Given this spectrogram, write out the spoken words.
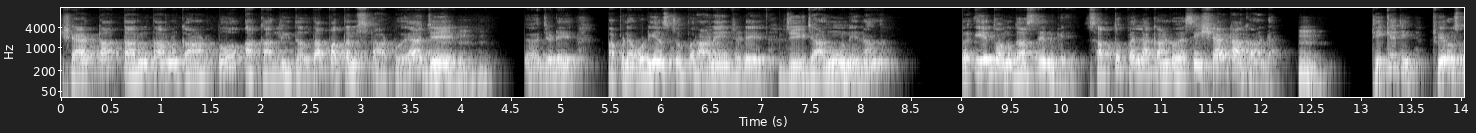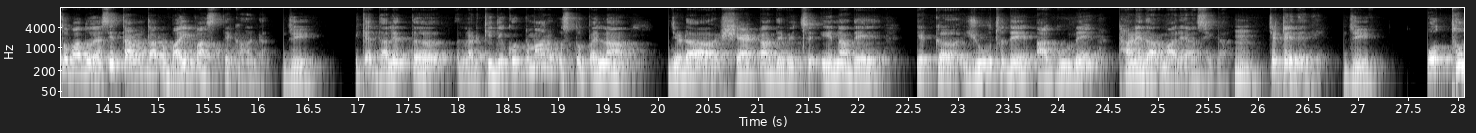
ਸ਼ਹਿਟਾ ਤਰਨਤਾਰਨ ਕਾਂਡ ਤੋਂ ਅਕਾਲੀ ਦਲ ਦਾ ਪਤਨ ਸਟਾਰਟ ਹੋਇਆ। ਜੇ ਜਿਹੜੇ ਆਪਣੇ ਆਡੀਅנס ਤੋਂ ਪੁਰਾਣੇ ਜਿਹੜੇ ਜਾਣੂ ਨੇ ਨਾ ਤਾਂ ਇਹ ਤੁਹਾਨੂੰ ਦੱਸ ਦੇਣਗੇ। ਸਭ ਤੋਂ ਪਹਿਲਾ ਕਾਂਡ ਹੋਇਆ ਸੀ ਸ਼ਹਿਟਾ ਕਾਂਡ। ਹੂੰ। ਠੀਕ ਹੈ ਜੀ? ਫਿਰ ਉਸ ਤੋਂ ਬਾਅਦ ਹੋਇਆ ਸੀ ਤਰਨਤਾਰਨ ਬਾਈਪਾਸ ਤੇ ਕਾਂਡ। ਜੀ। ਠੀਕ ਹੈ ਦਲਿਤ ਲੜਕੀ ਦੀ ਕੁੱਟਮਾਰ ਉਸ ਤੋਂ ਪਹਿਲਾਂ ਜਿਹੜਾ ਸ਼ਹਿਟਾ ਦੇ ਵਿੱਚ ਇਹਨਾਂ ਦੇ ਇੱਕ ਯੂਥ ਦੇ ਆਗੂ ਨੇ ਥਾਣੇਦਾਰ ਮਾਰਿਆ ਸੀਗਾ ਚਿੱਟੇ ਦੇ ਨਹੀਂ ਜੀ। ਉੱਥੋਂ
